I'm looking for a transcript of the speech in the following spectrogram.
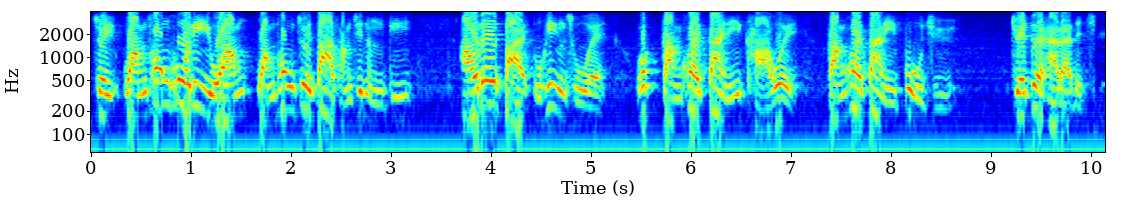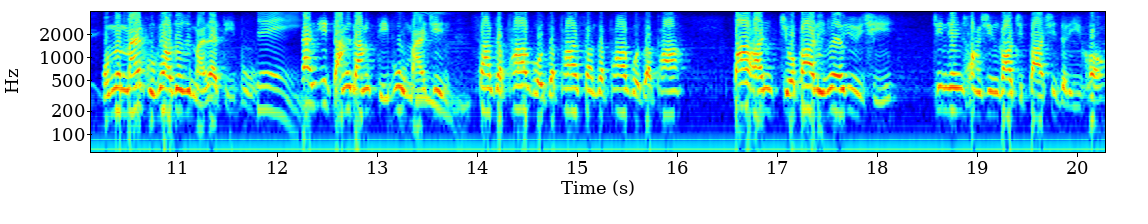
所以网通获利王，网通最大厂这两支，后礼拜有兴趣的，我赶快带你卡位，赶快带你布局。绝对还来得及。我们买股票都是买在底部，对，但一档一档底部买进，三十趴、五十趴、三十趴、五十趴，包含九八零二预期，今天创新高一百四的利空，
